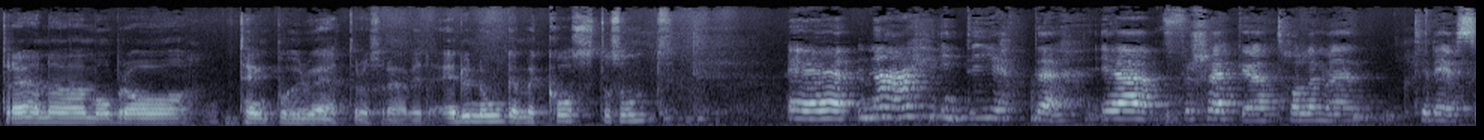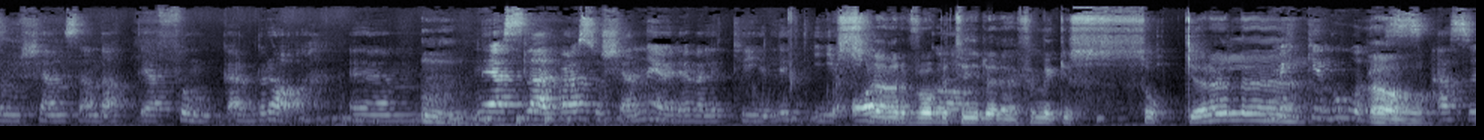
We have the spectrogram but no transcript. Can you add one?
träna, må bra, tänk på hur du äter och sådär. Är du noga med kost och sånt? Eh, nej, inte jätte. Jag försöker att hålla mig till det som känns ändå att jag funkar bra. Ehm, När jag slarvar så känner jag det väldigt tydligt i Slarv, vad betyder det? För mycket socker eller? Mycket godis. Ja. Alltså,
